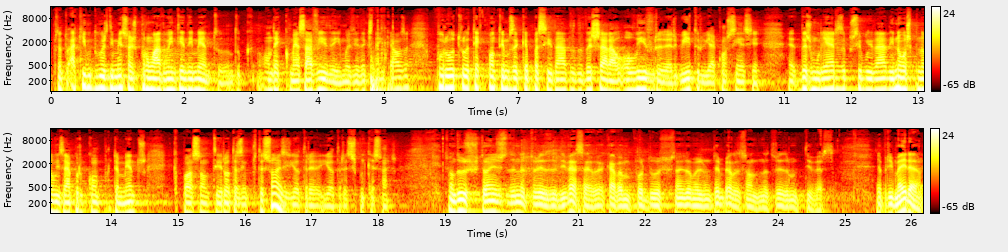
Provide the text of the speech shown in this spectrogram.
Portanto, há aqui duas dimensões. Por um lado, o entendimento de onde é que começa a vida e uma vida que está em causa. Por outro, até que ponto temos a capacidade de deixar ao, ao livre arbítrio e à consciência das mulheres a possibilidade e não as penalizar por comportamentos que possam ter outras interpretações e, outra, e outras explicações. São duas questões de natureza diversa. Acaba-me por duas questões ao mesmo tempo, elas são de natureza muito diversa. A primeira,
